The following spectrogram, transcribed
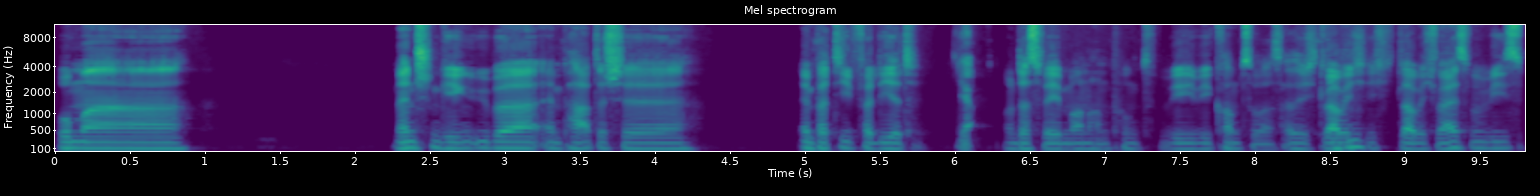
wo man Menschen gegenüber empathische Empathie verliert. Ja. Und das wäre eben auch noch ein Punkt. Wie, wie kommt sowas? Also ich glaube, mhm. ich, ich glaube, ich weiß, wie es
